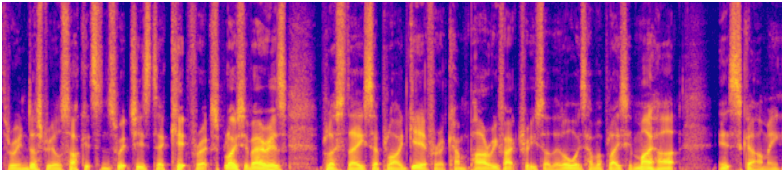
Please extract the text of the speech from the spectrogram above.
through industrial sockets and switches to kit for explosive areas, plus they supplied gear for a Campari factory, so they'll always have a place in my heart. It's Scame.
